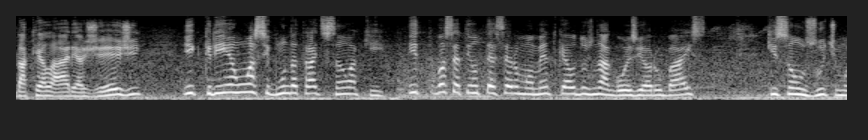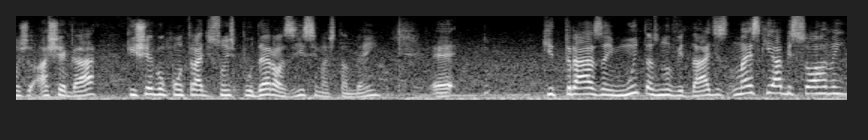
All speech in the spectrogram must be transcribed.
daquela área Jeje e criam uma segunda tradição aqui. E você tem o terceiro momento que é o dos Nagôs e Yorubais, que são os últimos a chegar, que chegam com tradições poderosíssimas também, é, que trazem muitas novidades, mas que absorvem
